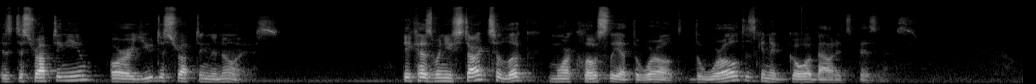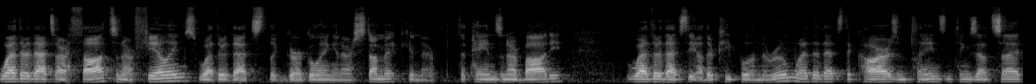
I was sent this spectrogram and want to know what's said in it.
is disrupting you, or are you disrupting the noise? Because when you start to look more closely at the world, the world is going to go about its business. Whether that's our thoughts and our feelings, whether that's the gurgling in our stomach and our, the pains in our body, whether that's the other people in the room, whether that's the cars and planes and things outside,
